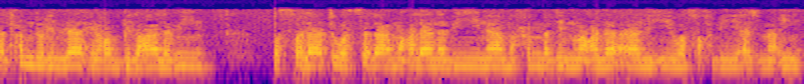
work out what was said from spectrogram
الحمد لله رب العالمين والصلاة والسلام على نبينا محمد وعلى آله وصحبه أجمعين.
